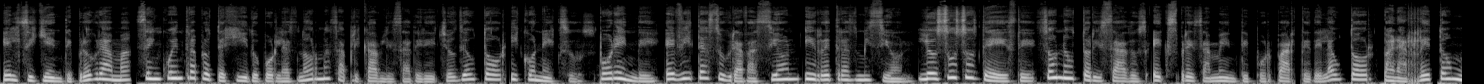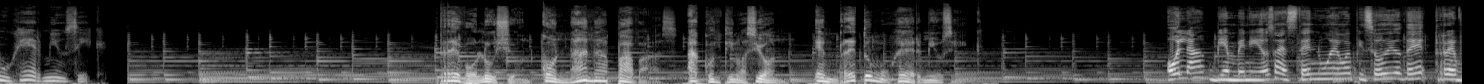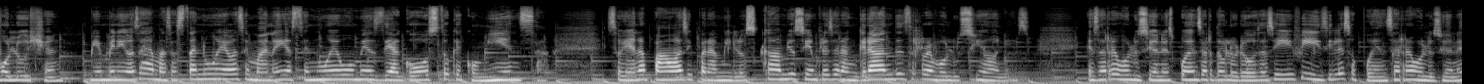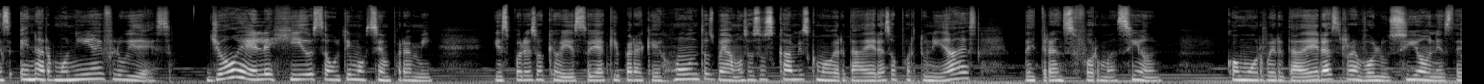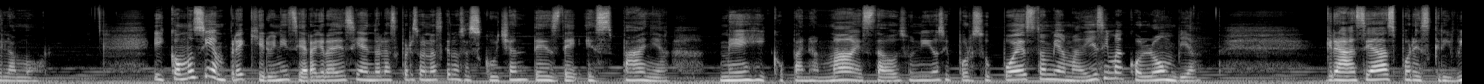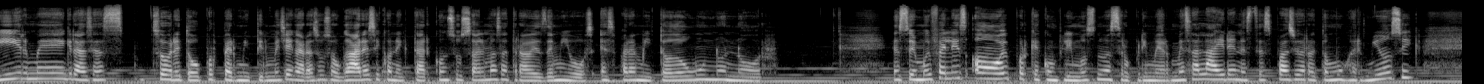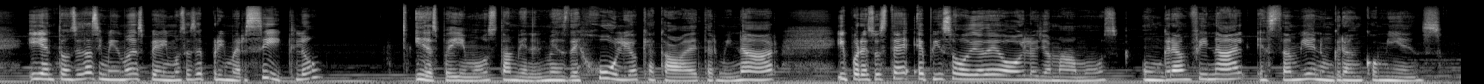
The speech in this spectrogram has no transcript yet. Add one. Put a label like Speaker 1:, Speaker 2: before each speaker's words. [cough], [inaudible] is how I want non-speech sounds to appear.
Speaker 1: El siguiente programa se encuentra protegido por las normas aplicables a derechos de autor y conexos. Por ende, evita su grabación y retransmisión. Los usos de este son autorizados expresamente por parte del autor para Reto Mujer Music.
Speaker 2: Revolution con Ana Pavas. A continuación, en Reto Mujer Music.
Speaker 3: Hola, bienvenidos a este nuevo episodio de Revolution. Bienvenidos además a esta nueva semana y a este nuevo mes de agosto que comienza. Soy Ana Pavas y para mí los cambios siempre serán grandes revoluciones. Esas revoluciones pueden ser dolorosas y difíciles o pueden ser revoluciones en armonía y fluidez. Yo he elegido esta última opción para mí y es por eso que hoy estoy aquí para que juntos veamos esos cambios como verdaderas oportunidades de transformación como verdaderas revoluciones del amor. Y como siempre, quiero iniciar agradeciendo a las personas que nos escuchan desde España, México, Panamá, Estados Unidos y por supuesto mi amadísima Colombia. Gracias por escribirme, gracias sobre todo por permitirme llegar a sus hogares y conectar con sus almas a través de mi voz. Es para mí todo un honor. Estoy muy feliz hoy porque cumplimos nuestro primer mes al aire en este espacio de Reto Mujer Music y entonces asimismo despedimos ese primer ciclo y despedimos también el mes de julio que acaba de terminar y por eso este episodio de hoy lo llamamos Un gran final es también un gran comienzo.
